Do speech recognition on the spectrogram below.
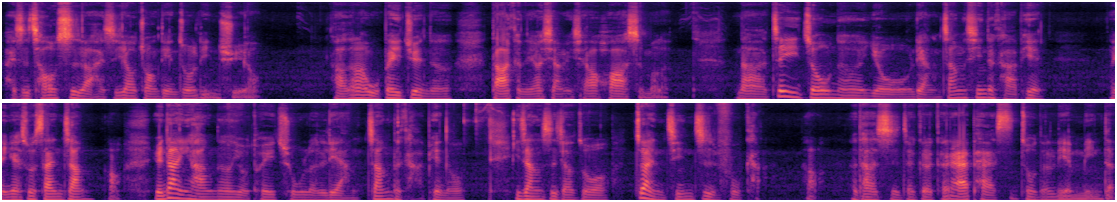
还是超市啊，还是药妆店做领取哦。好，当然五倍券呢，大家可能要想一下要花什么了。那这一周呢，有两张新的卡片，应该说三张。好，元大银行呢有推出了两张的卡片哦，一张是叫做钻金致富卡，好，那它是这个跟 iPad 做的联名的，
